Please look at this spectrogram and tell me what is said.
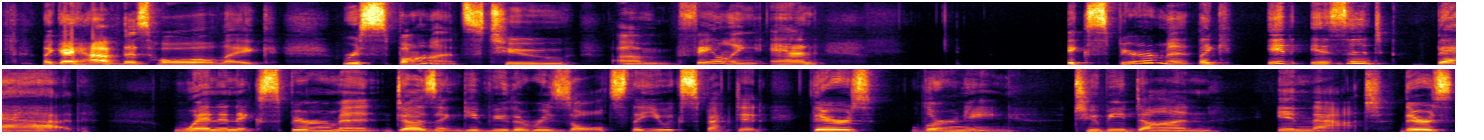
like I have this whole like response to um, failing and experiment, like it isn't bad when an experiment doesn't give you the results that you expected. There's learning to be done in that. There's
